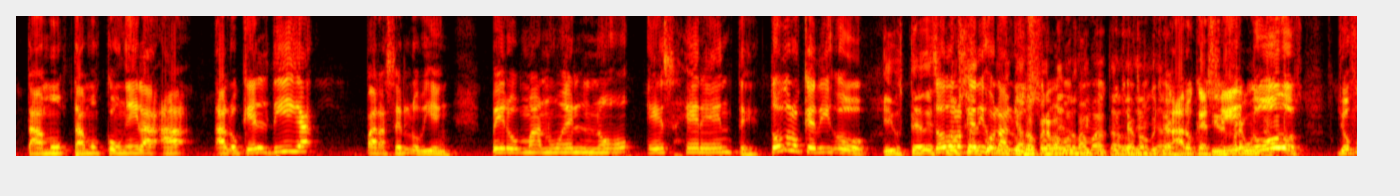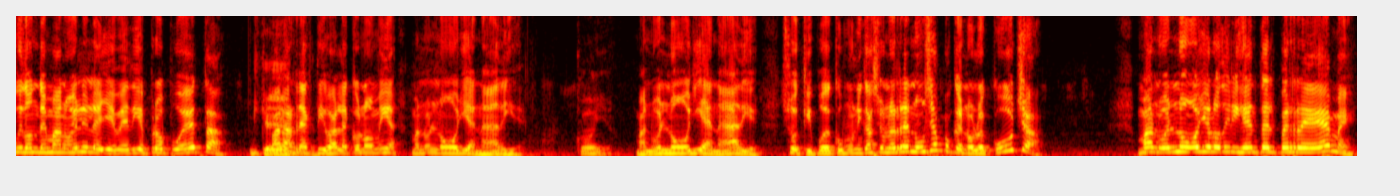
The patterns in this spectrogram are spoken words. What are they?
estamos, estamos con él a, a- a lo que él diga para hacerlo bien. Pero Manuel no es gerente. Todo lo que dijo, Y ustedes todo no lo que dijo la luz. No, pero con vamos- él, los vamos a diputados escuchar, de vamos a allá. escuchar. Claro que Y sí, todos. Yo fui donde Manuel y le llevé 10 propuestas para reactivar la economía. Manuel no oye a nadie. Coño. Manuel no oye a nadie. Su equipo de comunicación le renuncia porque no lo escucha. Manuel no oye a los dirigentes del PRM.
